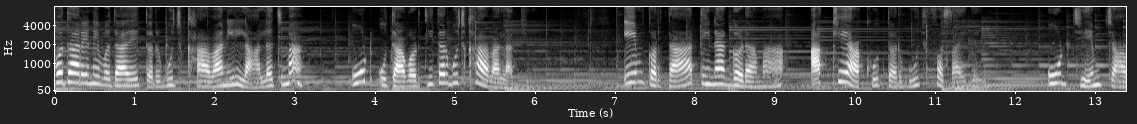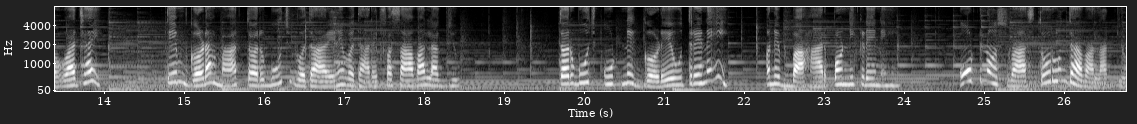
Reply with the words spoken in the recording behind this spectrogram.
વધારે ને વધારે તરબૂચ ખાવાની લાલચમાં ઊંટ ઉતાવળથી તરબૂચ ખાવા લાગ્યું. એમ કરતા તેના ગળામાં આખે આખું તરબૂચ ફસાઈ ગયું. ઊંટ જેમ ચાવવા જાય, તેમ ગળામાં તરબૂચ વધારે ને વધારે ફસાવા લાગ્યું. તરબૂચ ઊંટને ગળે ઉતરે નહીં અને બહાર પણ નીકળે નહીં. ઊંટનો શ્વાસ તો રૂંધાવા લાગ્યો.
